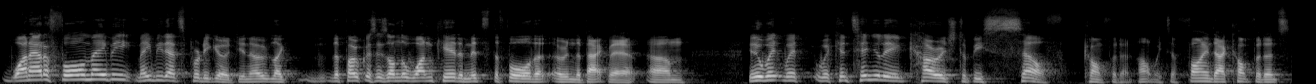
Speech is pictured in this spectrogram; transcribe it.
one out of four maybe maybe that's pretty good. You know, like the focus is on the one kid amidst the four that are in the back there. Um, you know, we're, we're, we're continually encouraged to be self confident, aren't we? To find our confidence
